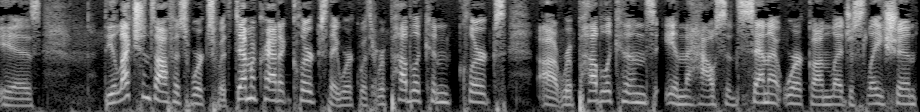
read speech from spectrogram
is the elections office works with Democratic clerks, they work with Republican clerks. Uh, Republicans in the House and Senate work on legislation.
